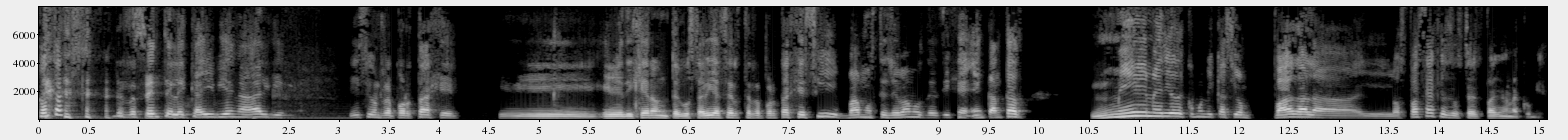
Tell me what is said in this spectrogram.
de repente le caí bien a alguien, hice un reportaje y, le dijeron, ¿te gustaría hacer este reportaje? Sí, vamos, te llevamos. Les dije, encantado. Mi medio de comunicación paga la, los pasajes, ustedes pagan la comida.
